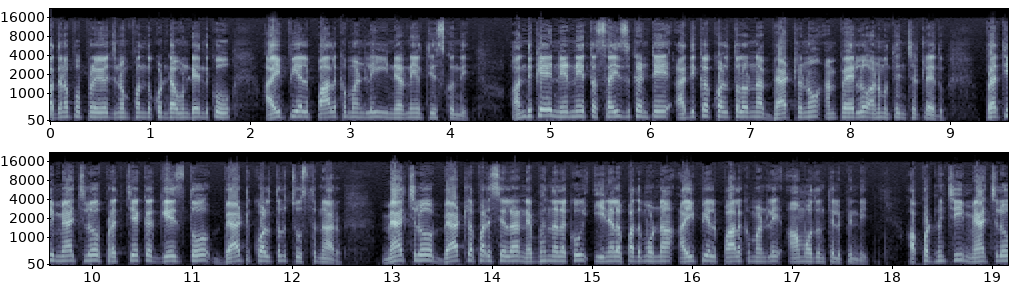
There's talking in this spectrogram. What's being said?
అదనపు ప్రయోజనం పొందకుండా ఉండేందుకు ఐపీఎల్ పాలక మండలి ఈ నిర్ణయం తీసుకుంది. అందుకే నిర్ణీత సైజు కంటే అధిక కొలతలున్న బ్యాట్లను అంపైర్లు అనుమతించట్లేదు. ప్రతి మ్యాచ్లో ప్రత్యేక గేజ్తో బ్యాట్ కొలతలు చూస్తున్నారు. మ్యాచ్లో బ్యాట్ల పరిశీలన నిబంధనలకు ఈ నెల పదమూడున ఐపీఎల్ పాలక మండలి ఆమోదం తెలిపింది. అప్పటి నుంచి మ్యాచ్లో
